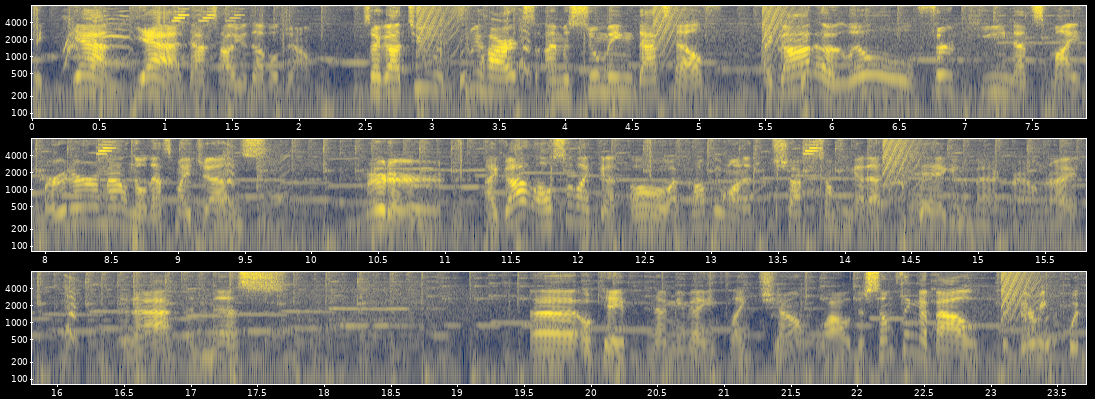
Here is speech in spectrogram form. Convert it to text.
again, yeah, that's how you double jump. So I got two, three hearts. I'm assuming that's health. I got a little 13, that's my murder amount. No, that's my gems. Murder. I got also like a... Oh, I probably want to chuck something at that egg in the background, right? That and this. Uh, okay, now maybe I need to like jump. Wow, there's something about the very quick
